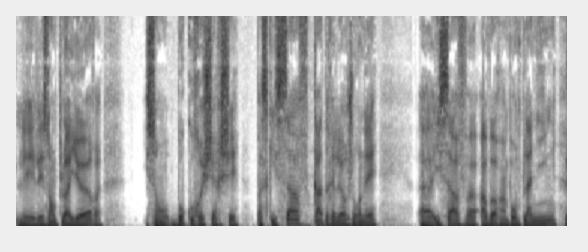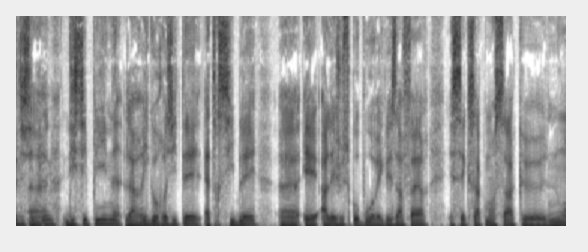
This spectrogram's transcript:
les, les employeurs. Ils sont beaucoup recherchés parce qu'ils savent cadrer leur journée. Euh, ils savent avoir un bon planning, discipline. Euh, discipline, la rigorosité, être ciblé euh, et aller jusqu'au bout avec les affaires. Et c'est exactement ça que nous,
